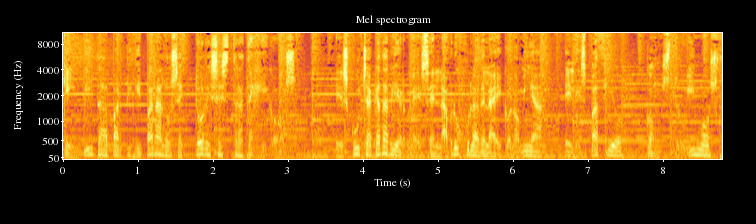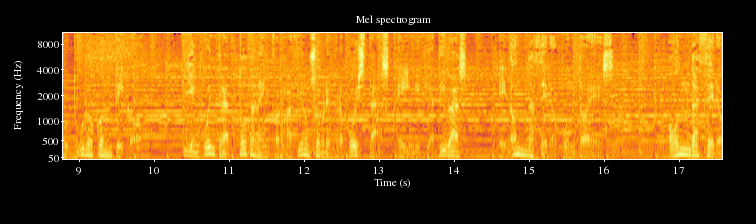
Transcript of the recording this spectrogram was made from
que invita a participar a los sectores estratégicos. Escucha cada viernes en la Brújula de la Economía el espacio Construimos Futuro contigo y encuentra toda la información sobre propuestas e iniciativas en ondacero.es. Onda Cero.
